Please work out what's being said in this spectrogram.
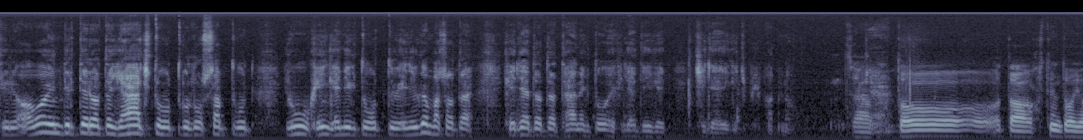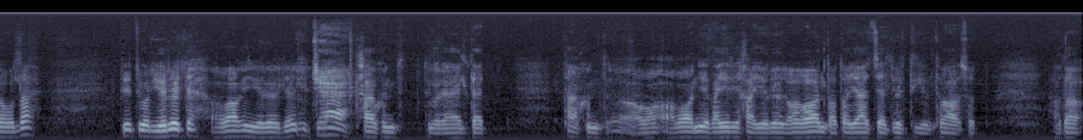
тэр овоо энэ төр дээр одоо яаж дууддаг ус авдаг юу хэн хэнийг дууддаг энийг бас одоо хэлээд одоо та нэг дуу эхлээд игээд чилээ гэж би бодно. За доо одоо хотын дуу явуулаа. Би зүгээр оваагийн ерөөлөө. За Та бүхэнд зүгээр айлдаад та бүхэнд овоо- овооны баярынхаа ерөөл овоонд одоо яаж залбирдаг юм това асууд одоо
